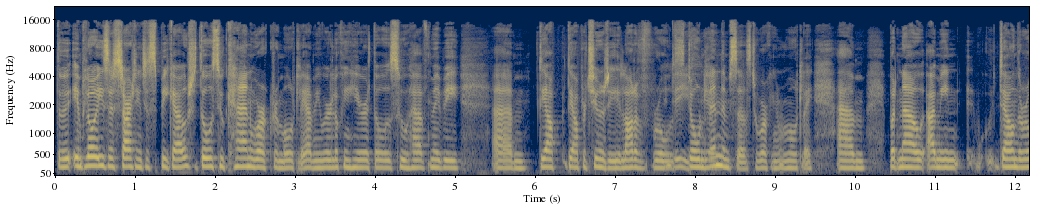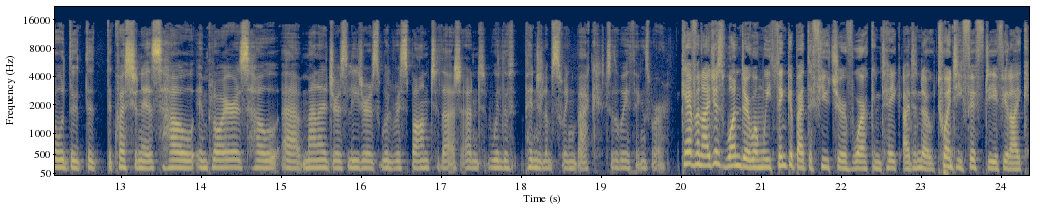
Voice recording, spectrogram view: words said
the employees are starting to speak out. Those who can work remotely. I mean, we're looking here at those who have maybe um, the op- the opportunity. A lot of roles Indeed, don't yeah. lend themselves to working remotely. Um, but now, I mean, down the road, the, the, the question is how employers, how uh, managers, leaders will respond to that, and will the pendulum swing back to the way things were? Kevin, I just wonder when we think about the future of work and take, I don't know, 2050, if you like,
